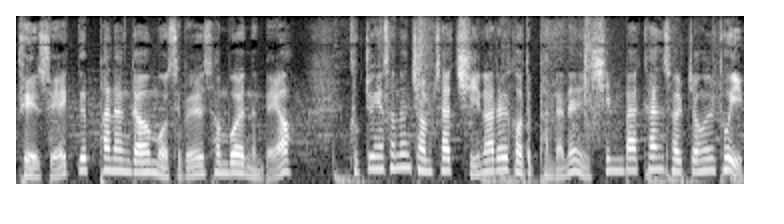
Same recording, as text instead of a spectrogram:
괴수의 끝판왕다운 모습을 선보였는데요. 극중에서는 점차 진화를 거듭한다는 신박한 설정을 도입,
